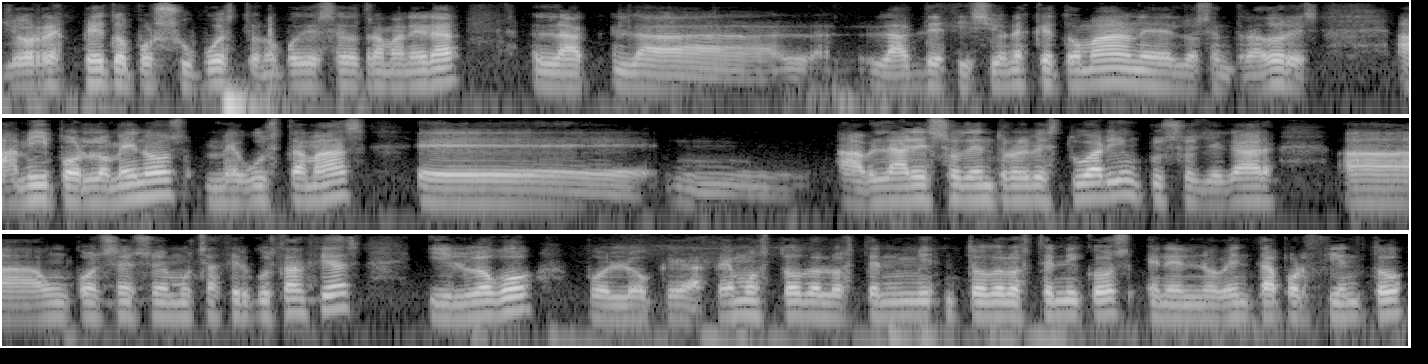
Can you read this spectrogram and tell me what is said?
Yo respeto, por supuesto, no puede ser de otra manera, la- la- la- las decisiones que toman eh, los entrenadores. A mí, por lo menos, me gusta más eh, mm, hablar eso dentro del vestuario, incluso llegar a un consenso en muchas circunstancias y luego, pues lo que hacemos todos los, todos los técnicos en el 90%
